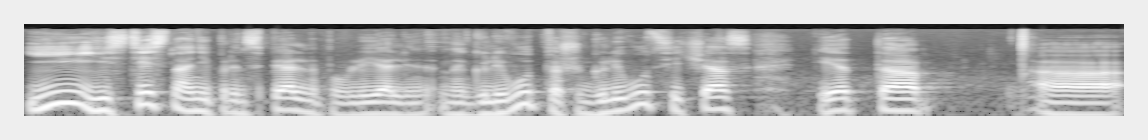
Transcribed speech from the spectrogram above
И, естественно, они принципиально повлияли на Голливуд, потому что Голливуд сейчас это э,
